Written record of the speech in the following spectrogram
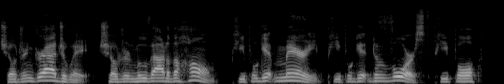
children graduate, children move out of the home, people get married, people get divorced, people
